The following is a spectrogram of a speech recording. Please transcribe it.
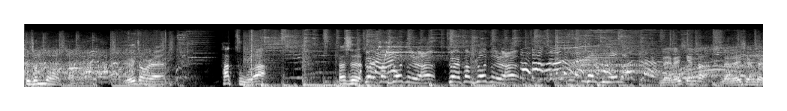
这真不好猜。有一种人，他组了，但是最爱放鸽子的人，最爱放鸽子的人，放鸽子，放鸽子。磊磊先到，磊磊先对。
